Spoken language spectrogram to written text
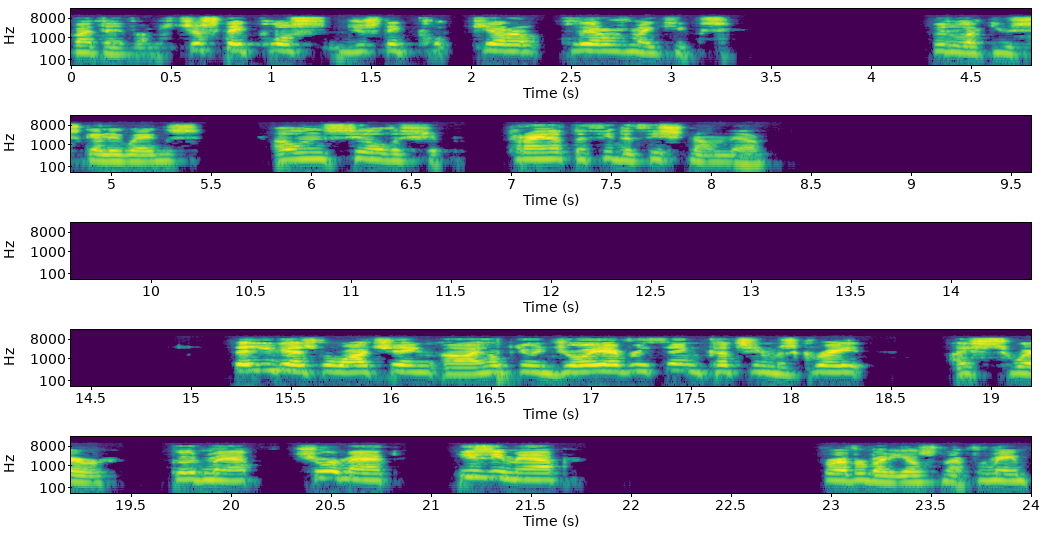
Whatever. Just stay close. Just stay clear, clear of my kicks. Good luck, you scallywags. I'll unseal the ship. Try not to feed the fish down there. Thank you guys for watching. Uh, I hope you enjoy everything. Cutscene was great. I swear. Good map. Short map. Easy map. For everybody else, not for me.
